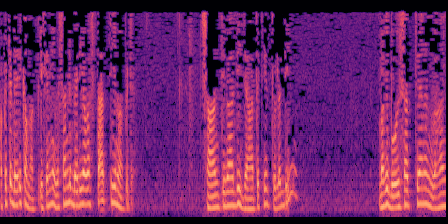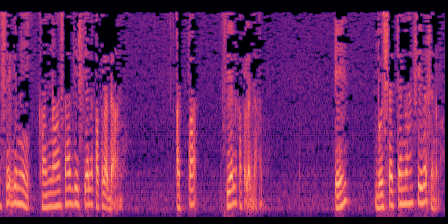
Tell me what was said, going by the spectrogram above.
අපිට බැරි කමක්. ඒ කියන්නේ ඉවසන්න බැරි අවස්ථාවක් තියෙනවා අපිට. ශාන්තිවාදී ජාතකයේ තුලදී මගේ බෝසත්වයන්න් වහන්සේගේ මේ කන්නාසාදී සියල්ල කපලා දානවා. අත්පා සියල්ල කපලා දානවා. ඒ බෝසත්වයන් වහන්සේ ඉවසනවා.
